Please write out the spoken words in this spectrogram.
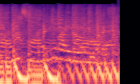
Untidy Radio.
